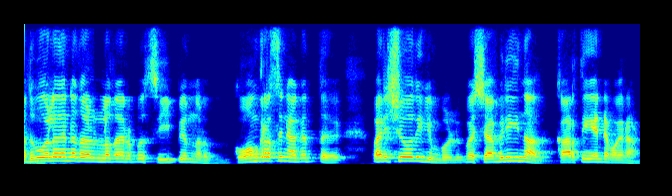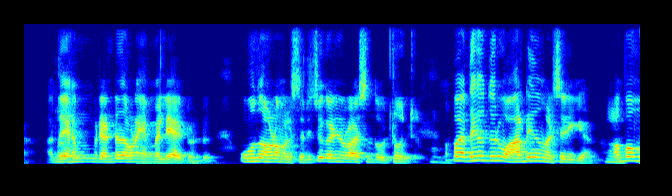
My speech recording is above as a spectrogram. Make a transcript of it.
അതുപോലെ തന്നെ ഉള്ള തയ്യാറെടുപ്പ് സി പി എം നടത്തുന്നു. കോൺഗ്രസിനകത്ത് പരിശോധിക്കുമ്പോൾ ഇപ്പൊ ശബരിനാഥ് കാർത്തികേയന്റെ മകനാണ്. അദ്ദേഹം രണ്ട് തവണ എം എൽ എ ആയിട്ടുണ്ട്. മൂന്ന് തവണ മത്സരിച്ചു. കഴിഞ്ഞ പ്രാവശ്യം തോറ്റു അപ്പോൾ അപ്പൊ അദ്ദേഹം ഒരു വാർഡിൽ നിന്ന് മത്സരിക്കുകയാണ്. അപ്പം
